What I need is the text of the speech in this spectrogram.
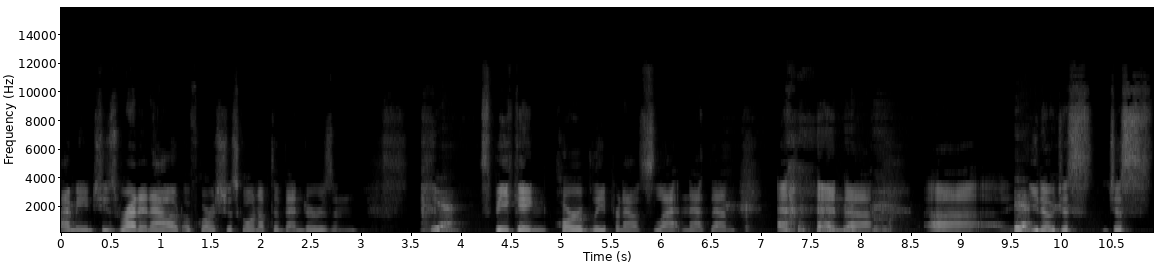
I mean, she's running out, of course, just going up to vendors and Yeah. speaking horribly pronounced Latin at them, and uh, uh, Yeah. you know, just just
